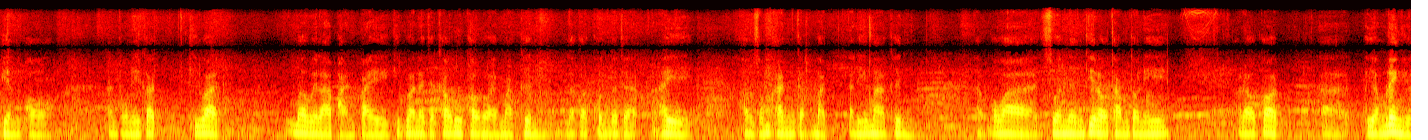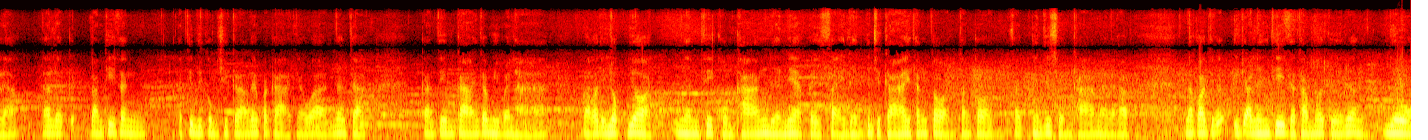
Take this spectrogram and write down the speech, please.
เพียงพอ อันตรงนี้ก็คิดว่าเมื่อเวลาผ่านไปคิดว่าน่าจะเข้ารูปเข้ารอยมากขึ้น แล้วก็คนก็จะให้ความสำคัญกับบัตรอันนี้มากขึ้น เพราะว่าส่วนหนึ่งที่เราทำตอนนี้ เราก็พยายามเร่งอยู่แล้ว แล้วตามที่ท่านอธิบดีกรมชีกลางได้ประกาศไงว่า เนื่องจากการเตรียมการก็มีปัญหาเราก็จะยกยอดเงินที่คงค้างเดือนเนี้ไปใส่เดือนพฤศจิกาให้ทั้งต้นทั้งก้อนเงินที่ส่วนค้างนะครับ แล้วก็อีกอันหนึ่งที่จะทำก็คือเรื่องโยง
